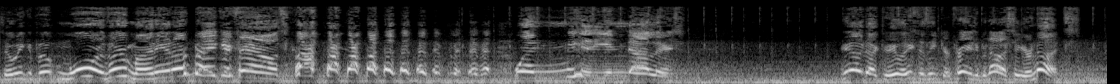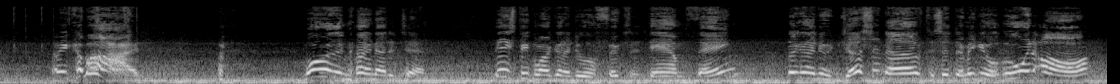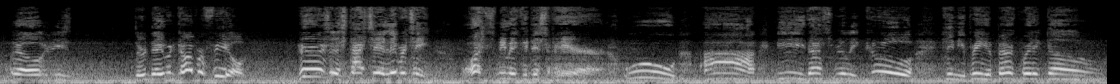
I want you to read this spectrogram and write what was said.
so we can put more of their money in our bank accounts. One million dollars. You know, Dr. Hill, I used to think you're crazy, but now I see you're nuts. I mean, come on. more than 9 out of 10. These people aren't going to do a fix a damn thing. They're going to do just enough to sit there, make you go ooh and ah. You know, they're David Copperfield. Here's a Statue of Liberty. Watch me make it disappear. Ooh, ah, ee, that's really cool. Can you bring it back? Where'd it go?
